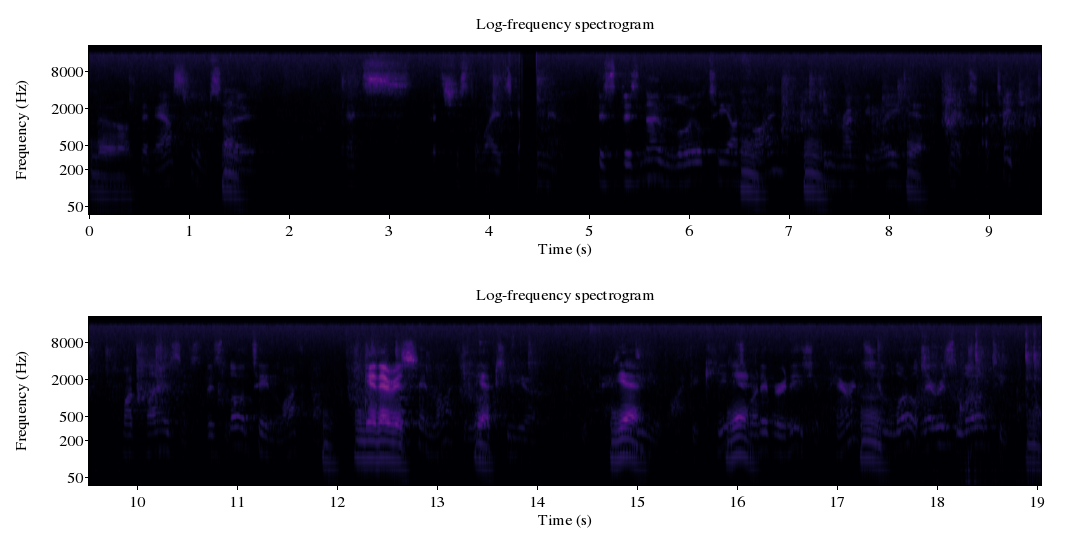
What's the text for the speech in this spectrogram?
Moving on. they've ousted them. So that's that's just the way it's going now. There's there's no loyalty I find in rugby league. Yeah, Mates, I teach my players this. There's loyalty in life, but yeah, there is. In life. Yeah. You're loyal to your, your family, Yeah. your wife, your kids, Yeah. whatever it is, your parents, Mm. you're loyal. There is loyalty. Mm.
